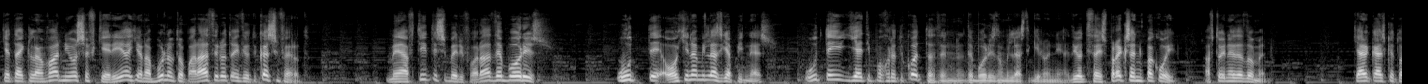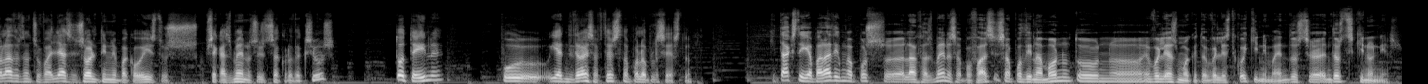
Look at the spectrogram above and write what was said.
και τα εκλαμβάνει ως ευκαιρία για να μπουν από το παράθυρο τα ιδιωτικά συμφέροντα. Με αυτή τη συμπεριφορά δεν μπορείς ούτε, όχι να μιλάς για ποινές, ούτε για την υποχρεωτικότητα δεν, δεν μπορείς να μιλάς στην κοινωνία. Διότι θα εισπράξεις ανυπακοή. Αυτό είναι δεδομένο. Και αν κάνεις και το λάθος να τσουβαλιάσεις όλη την υπακοή στους ψεκασμένους ή στους ακροδεξιούς, τότε είναι που οι αντιδράσεις αυτές θα πολλαπλασιαστούν. Κοιτάξτε για παράδειγμα πώς ε, λανθασμένες αποφάσεις αποδυναμώνουν τον ε, εμβολιασμό και το εμβολιαστικό κίνημα εντός της κοινωνίας.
